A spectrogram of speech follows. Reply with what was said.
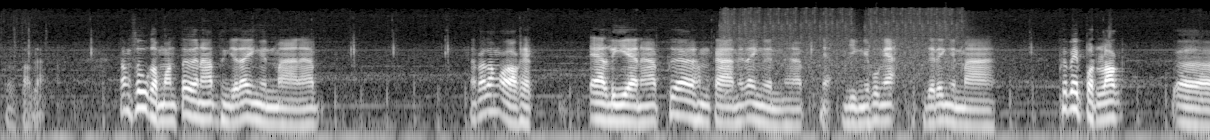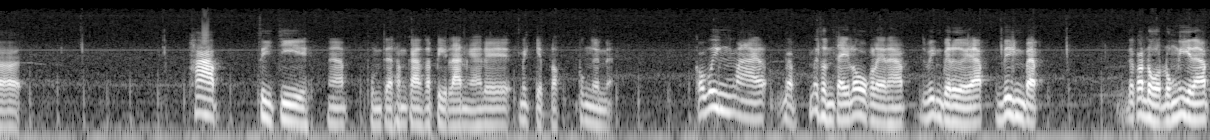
เออปรับแล้วต้องสู้กับมอนเตอร์นะครับ ถึงจะได้เงินมานะครับ แล้วก็ต้องออกจากแอเรียนะครับ เพื่อทำการให้ได้เงินนะครับ เนี่ยยิงในพวกเนี้ยจะได้เงินมา เพื่อไปปลดล็อกเอ่อภาพ CG นะครับ ผมจะทำการสปีดรันไงเลย ไม่เก็บหรอกพวกเงินเนี่ยก็วิ่งมาแบบไม่สนใจโลกเลยนะครับ วิ่งไปเลยครับ วิ่งแบบ แล้วก็โดดลงนี่นะครับ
